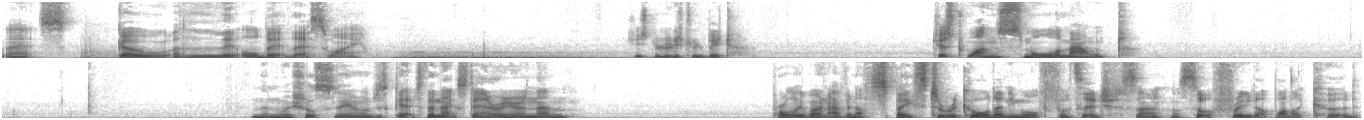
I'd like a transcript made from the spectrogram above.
Let's go a little bit this way. Just a little bit. Just one small amount. And then we shall see. We'll just get to the next area and then probably won't have enough space to record any more footage, so I sort of freed up what I could.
